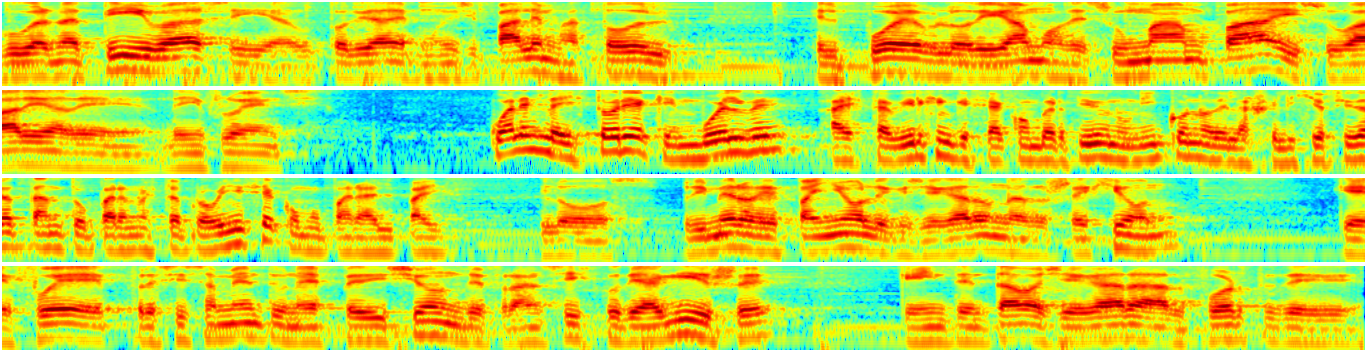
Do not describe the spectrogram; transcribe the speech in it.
gubernativas y autoridades municipales, más todo el el pueblo, digamos, de Sumampa y su área de, influencia. ¿Cuál es la historia que envuelve a esta Virgen que se ha convertido en un ícono de la religiosidad tanto para nuestra provincia como para el país? Los primeros españoles que llegaron a la región, que fue precisamente una expedición de Francisco de Aguirre, que intentaba llegar al fuerte de,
